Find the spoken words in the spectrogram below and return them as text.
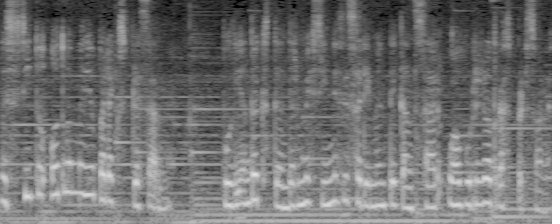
necesito otro medio para expresarme, pudiendo extenderme sin necesariamente cansar o aburrir a otras personas.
